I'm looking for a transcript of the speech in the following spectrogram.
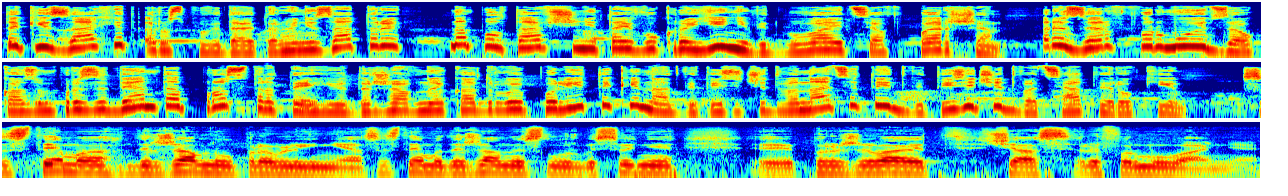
Такий захід розповідають організатори на Полтавщині та й в Україні відбувається вперше. Резерв формують за указом президента про стратегію державної кадрової політики на 2012-2020 роки. Система державного управління, система державної служби сьогодні е, переживають час реформування.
